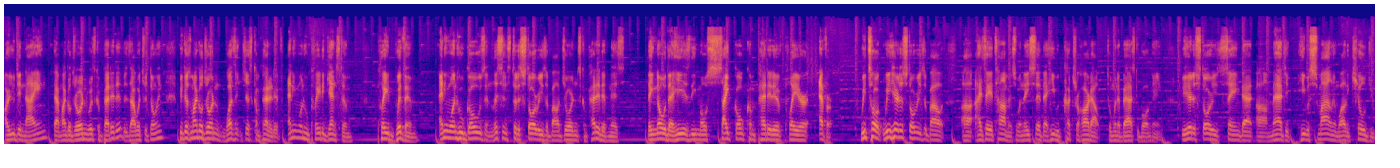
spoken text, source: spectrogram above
Are you denying that Michael Jordan was competitive? Is that what you're doing? Because Michael Jordan wasn't just competitive. Anyone who played against him played with him. Anyone who goes and listens to the stories about Jordan's competitiveness, they know that he is the most psycho competitive player ever we talk we hear the stories about uh, Isiah Thomas when they said that he would cut your heart out to win a basketball game. You hear the stories saying that uh, Magic he was smiling while he killed you.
